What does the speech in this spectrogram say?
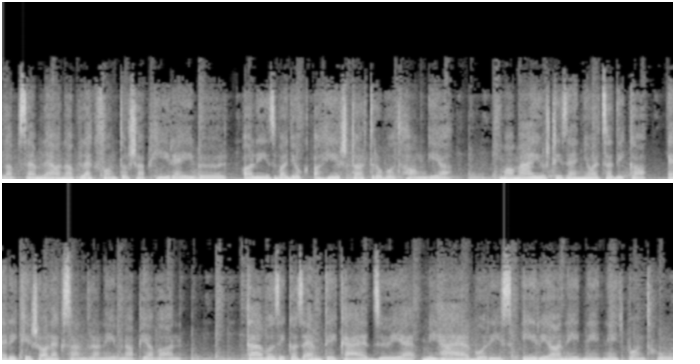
Lapszemle a nap legfontosabb híreiből. Alíz vagyok, a hírstart robot hangja. Ma május 18-a, Erik és Alexandra névnapja van. Távozik az MTK edzője, Mihály Boris, írja a 444.hu.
